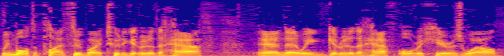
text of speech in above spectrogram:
We multiply through by 2 to get rid of the half, and then we get rid of the half over here as well.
